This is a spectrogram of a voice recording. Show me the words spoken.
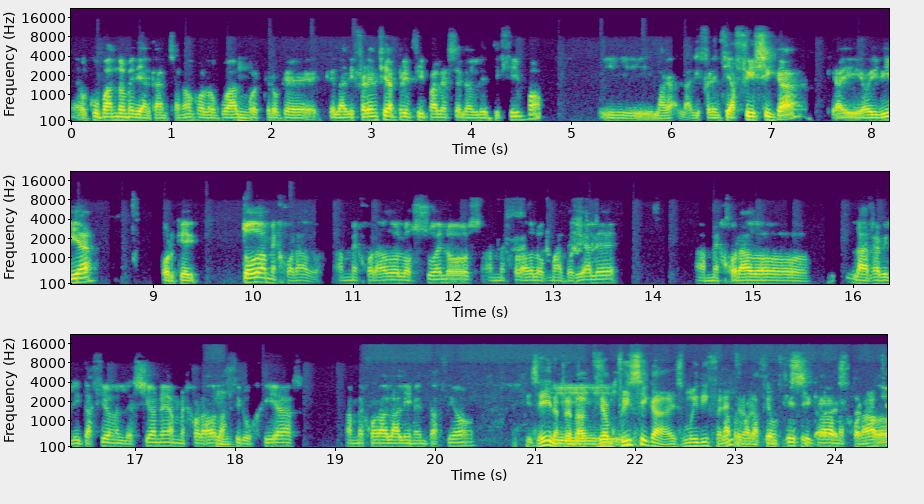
ocupando media cancha, ¿no? Con lo cual, mm. pues creo que, que, la diferencia principal es el atleticismo y la, la diferencia física que hay hoy día, porque todo ha mejorado. Han mejorado los suelos, han mejorado los materiales, han mejorado la rehabilitación en lesiones, han mejorado las cirugías, han mejorado la alimentación. Sí, sí, la preparación y física es muy diferente. La preparación, física, física, ha mejorado,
